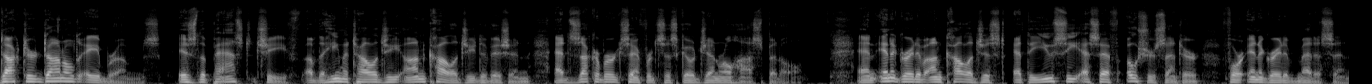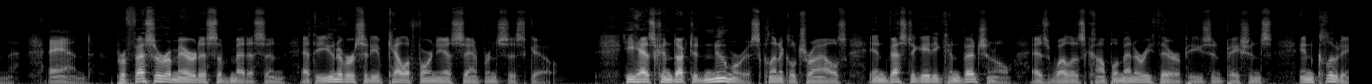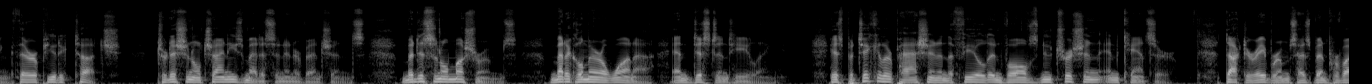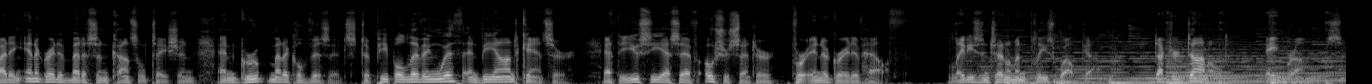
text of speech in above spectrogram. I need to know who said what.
Speaker 1: Dr. Donald Abrams is the past chief of the Hematology Oncology Division at Zuckerberg San Francisco General Hospital, an integrative oncologist at the UCSF Osher Center for Integrative Medicine, and Professor Emeritus of Medicine at the University of California, San Francisco. He has conducted numerous clinical trials investigating conventional as well as complementary therapies in patients, including therapeutic touch, traditional Chinese medicine interventions, medicinal mushrooms, medical marijuana, and distant healing. His particular passion in the field involves nutrition and cancer. Dr. Abrams has been providing integrative medicine consultation and group medical visits to people living with and beyond cancer at the UCSF Osher Center for Integrative Health. Ladies and gentlemen, please welcome Dr. Donald Abrams.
